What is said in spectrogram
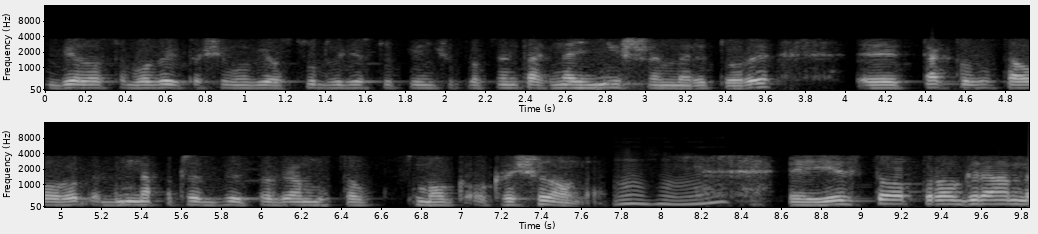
wieloosobowych to się mówi o 125% najniższej emerytury. E, Tak to zostało na potrzeby programu Smog określone. Mhm. Jest to program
